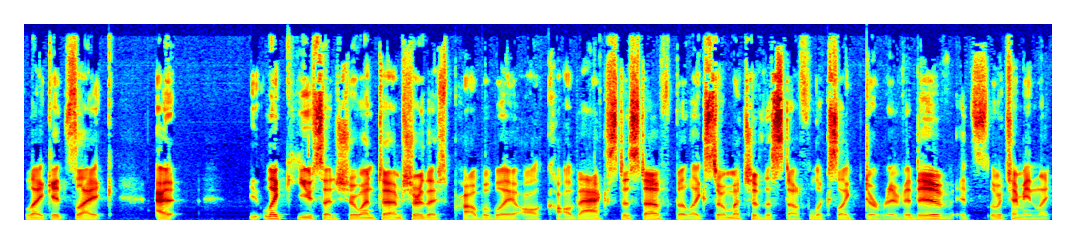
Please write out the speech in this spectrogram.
Like it's like I like you said, Shawenta, I'm sure there's probably all callbacks to stuff, but like so much of the stuff looks like derivative. It's which I mean like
